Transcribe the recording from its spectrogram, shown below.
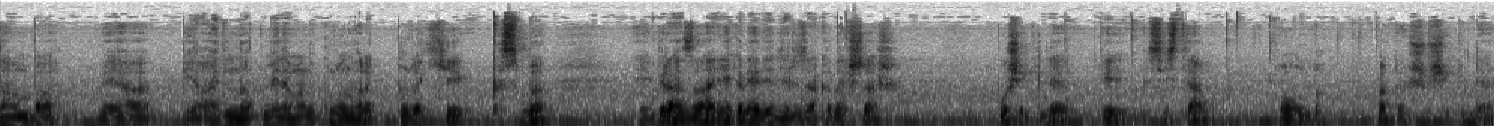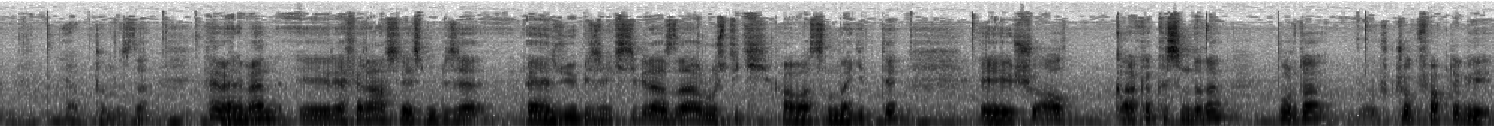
lamba veya bir aydınlatma elemanı kullanarak buradaki kısmı e, biraz daha egale edebiliriz arkadaşlar. Bu şekilde bir sistem oldu. Bakın şu şekilde yaptığımızda hemen hemen e, referans resmimize benziyor. Bizimkisi biraz daha rustik havasında gitti. E, şu alt arka kısımda da burada çok farklı bir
